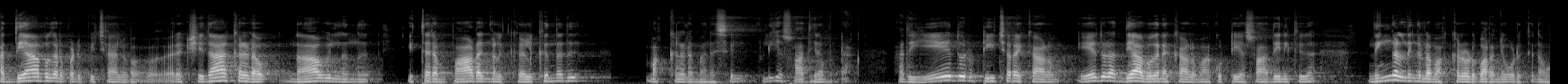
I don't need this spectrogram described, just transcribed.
അധ്യാപകർ പഠിപ്പിച്ചാലും രക്ഷിതാക്കളുടെ നാവിൽ നിന്ന് ഇത്തരം പാഠങ്ങൾ കേൾക്കുന്നത് മക്കളുടെ മനസ്സിൽ വലിയ സ്വാധീനമുണ്ടാക്കും അത് ഏതൊരു ടീച്ചറെക്കാളും ഏതൊരു അധ്യാപകനേക്കാളും ആ കുട്ടിയെ സ്വാധീനിക്കുക. നിങ്ങൾ നിങ്ങളുടെ മക്കളോട് പറഞ്ഞു കൊടുക്കുന്ന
